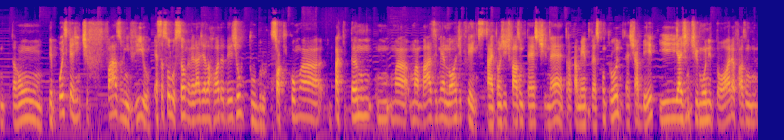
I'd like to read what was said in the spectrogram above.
Então, depois que a gente faz o envio, essa solução, na verdade, ela roda desde outubro, só que como a, impactando um, uma, uma base menor de clientes, tá? Então a gente faz um teste, né, tratamento versus controle, teste AB, e a gente monitora, faz um,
